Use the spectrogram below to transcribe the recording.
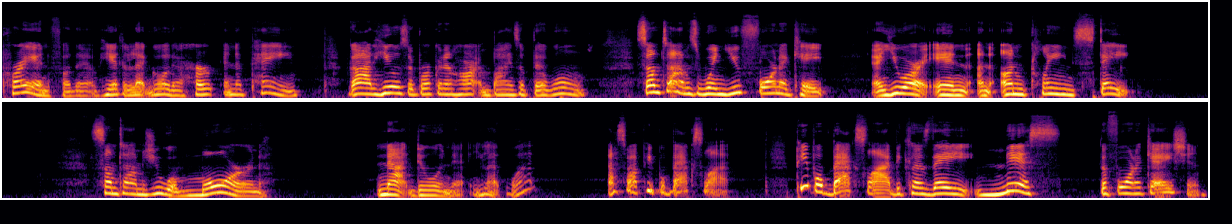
praying for them. He had to let go of the hurt and the pain. God heals the broken heart and binds up their wounds. Sometimes when you fornicate and you are in an unclean state, sometimes you will mourn not doing that. You're like, what? That's why people backslide. People backslide because they miss the fornication.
